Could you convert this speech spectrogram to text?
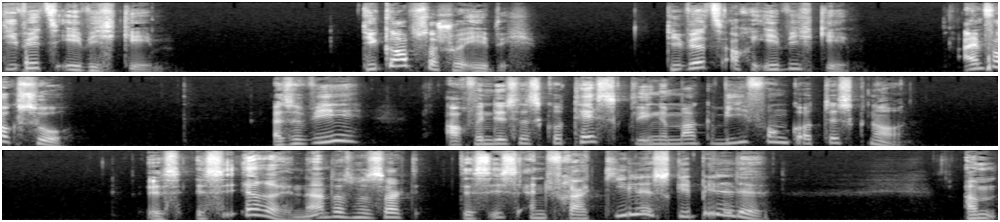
die wird es ewig geben. Die gab es ja schon ewig. Die wird es auch ewig geben. Einfach so. Also wie, auch wenn das als grotesk klingen mag, wie von Gottes Gnaden. Es ist irre, ne, dass man sagt, das ist ein fragiles Gebilde, ähm,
